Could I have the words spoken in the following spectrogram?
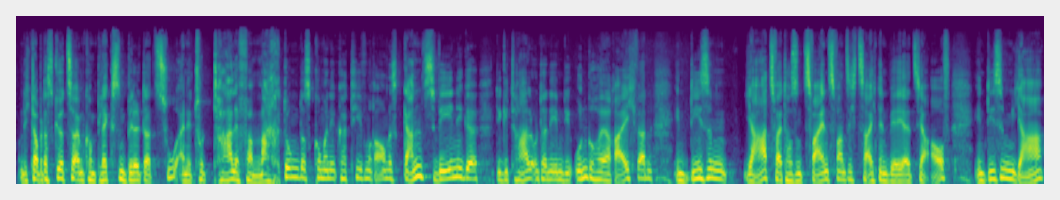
und ich glaube, das gehört zu einem komplexen Bild dazu, eine totale Vermachtung des kommunikativen Raumes. Ganz wenige Digitalunternehmen, die ungeheuer reich werden. In diesem Jahr 2022 zeichnen wir jetzt ja auf. In diesem Jahr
